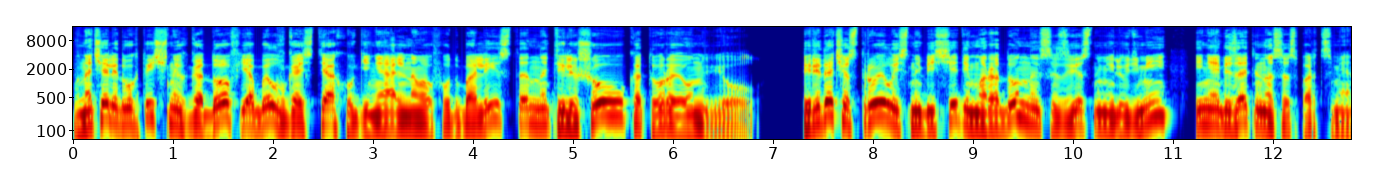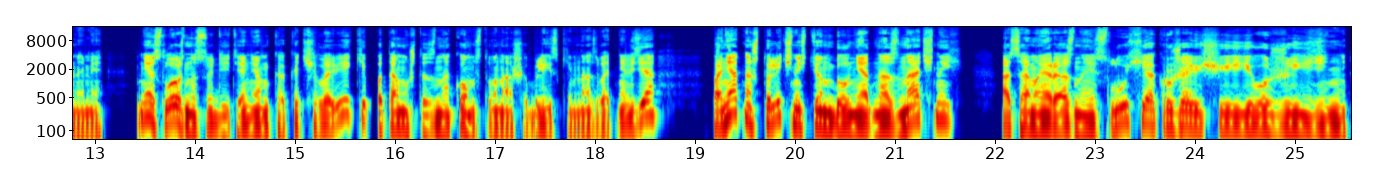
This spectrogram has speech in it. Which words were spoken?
В начале 2000-х годов я был в гостях у гениального футболиста на телешоу, которое он вел. Передача строилась на беседе Марадонны с известными людьми и не обязательно со спортсменами. Мне сложно судить о нем как о человеке, потому что знакомство наше близким назвать нельзя. Понятно, что личностью он был неоднозначной, а самые разные слухи, окружающие его жизнь,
